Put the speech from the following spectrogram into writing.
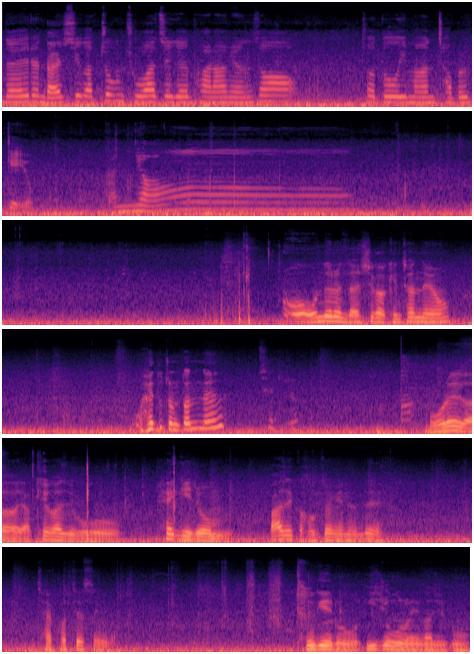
내일은 날씨가 좀 좋아지길 바라면서 저도 이만 잡을게요. 안녕. 어, 오늘은 날씨가 괜찮네요 어, 해도 좀 떴네? 모래가 약해가지고 팩이 좀 빠질까 걱정했는데 잘 버텼습니다 두 개로 이중으로 해가지고.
